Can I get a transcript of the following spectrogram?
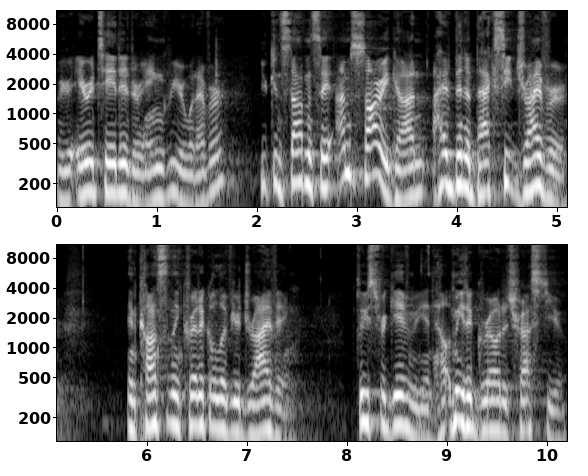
or you're irritated or angry or whatever, you can stop and say, I'm sorry, God. I have been a backseat driver and constantly critical of your driving. Please forgive me and help me to grow to trust you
